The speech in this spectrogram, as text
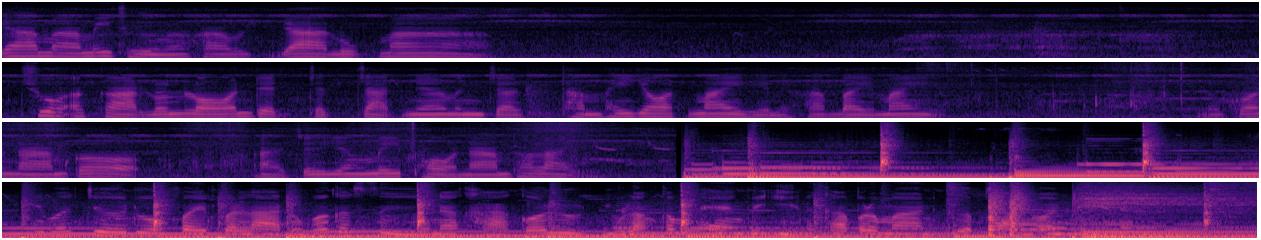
หญ้ามาไม่ถึงนะคะหญ้าลุกมาก ช่วงอากาศร้อนๆเด็ดจัดๆเนี่ยมันจะทำให้ยอดไหม้เห็นไหมคะ ใบไหม้แล้วก็น้ำก็ อาจจะยังไม่พอน้ำเท่าไหร่ที่ว่าเจอดวงไฟประหลาดหรือว่ากระสือนะคะ ก็อยู่หลังกำแพงไปอีกนะคะ ประมาณเกือบ 300เมตรนะ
